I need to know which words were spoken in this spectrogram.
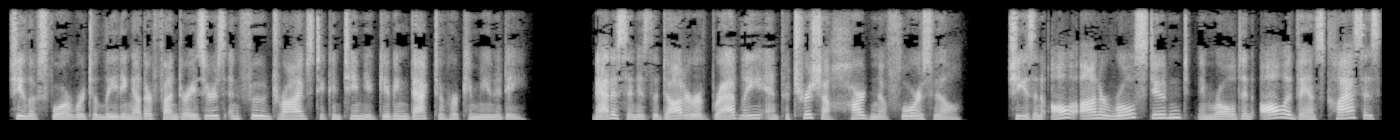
She looks forward to leading other fundraisers and food drives to continue giving back to her community. Madison is the daughter of Bradley and Patricia Harden of Floresville. She is an all honor roll student, enrolled in all advanced classes,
